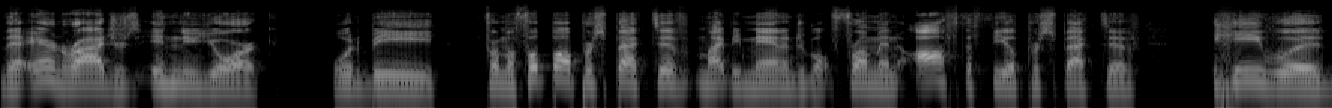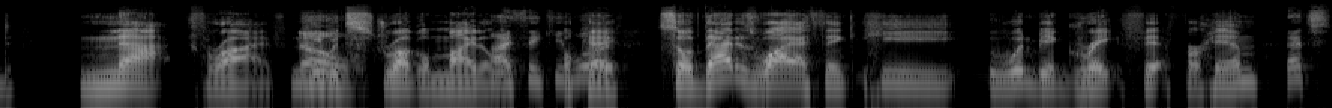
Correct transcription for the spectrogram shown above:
that Aaron Rodgers in New York would be, from a football perspective, might be manageable. From an off the field perspective, he would not thrive. No. He would struggle mightily. I think he okay. would. Okay. So that is why I think he wouldn't be a great fit for him. That's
